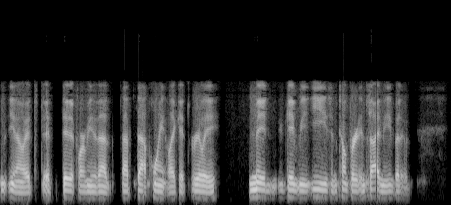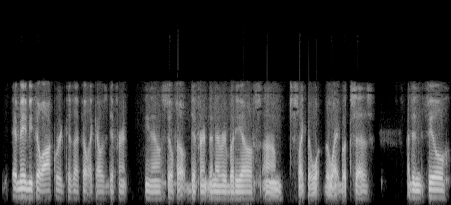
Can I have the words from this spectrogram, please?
you know, it it did it for me that at that point, like it really made gave me ease and comfort inside me, but it it made me feel awkward because I felt like I was different you know, still felt different than everybody else. Um, just like the the white book says, I didn't feel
